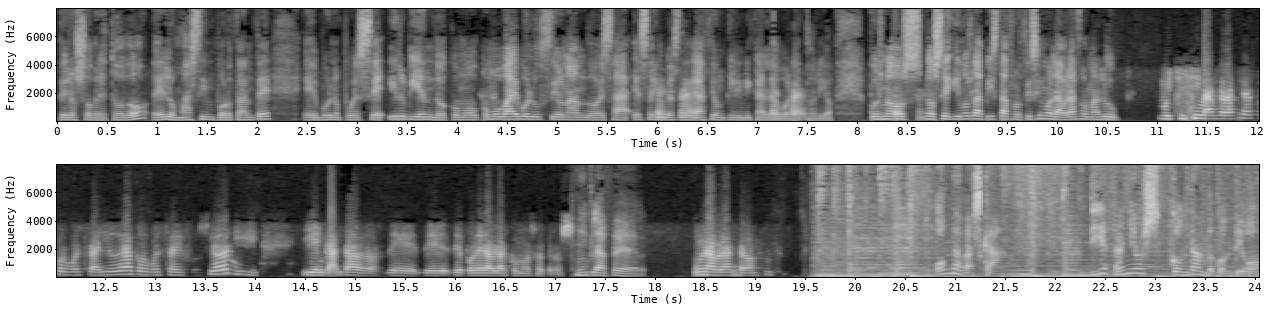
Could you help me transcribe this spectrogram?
Pero sobre todo, lo más importante, bueno, pues ir viendo cómo, cómo va evolucionando esa, esa investigación clínica en laboratorio. Pues nos, nos seguimos la pista. Fortísimo el abrazo, Malu. Muchísimas gracias por vuestra ayuda, por vuestra difusión y, encantados de, de poder hablar con vosotros. Un placer. Un abrazo. Onda Vasca. Diez años contando contigo.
